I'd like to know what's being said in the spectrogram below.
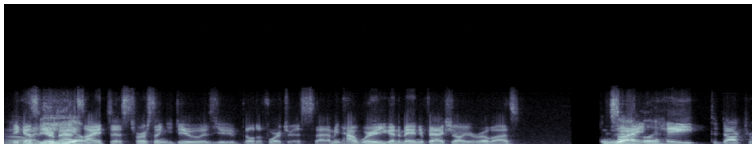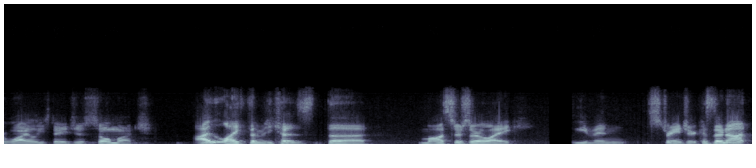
Oh, Because I you're a mad Yep. scientist, first thing you do is you build a fortress. I mean, how where are you going to manufacture all your robots? Exactly. I hate the Dr. Wily stages so much. I like them because the monsters are like even stranger because they're not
